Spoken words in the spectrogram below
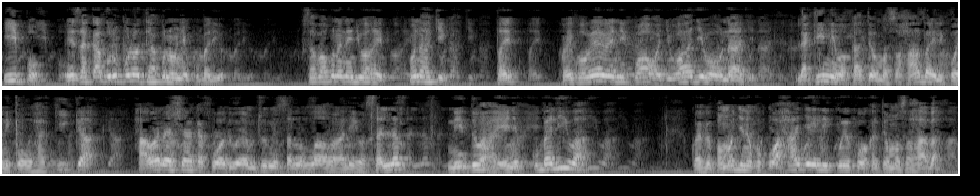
ipo inaweza kaa grupu lote hakuna mwenye kukubaliwa kwa sababu hakuna anayejua ghaibu huna hakika طيب kwa hivyo wewe ni kwa wajuaje waonaje lakini wakati wa masahaba ilikuwa ni kwa uhakika hawana shaka kuwa dua ya mtume sallallahu alaihi wasallam ni dua yenye kukubaliwa kwa hivyo pamoja na kwa kuwa haja ilikuwepo wakati wa masahaba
